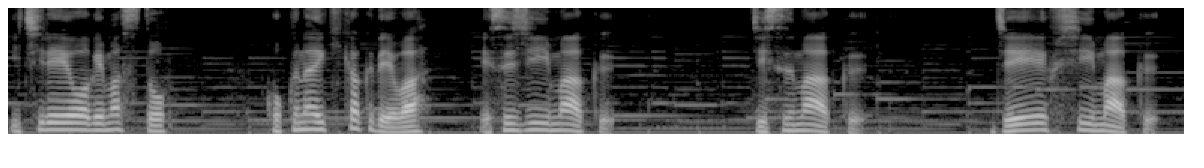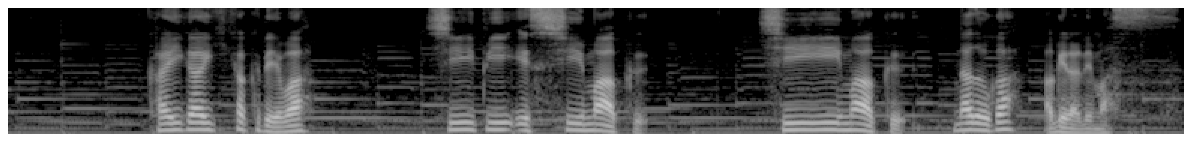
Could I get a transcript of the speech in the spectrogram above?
一例を挙げますと国内規格では SG マーク JIS マーク JFC マーク海外規格では CPSC マーク CE マークなどが挙げられます。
